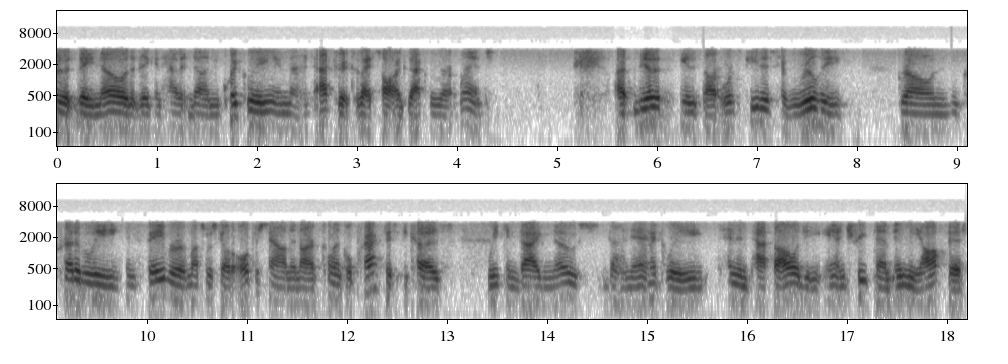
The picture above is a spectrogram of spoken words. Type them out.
so that they know that they can have it done quickly and that it's accurate because I saw exactly where it went. Uh, the other thing is our orthopedists have really grown incredibly in favor of musculoskeletal ultrasound in our clinical practice because we can diagnose dynamically tendon pathology and treat them in the office,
